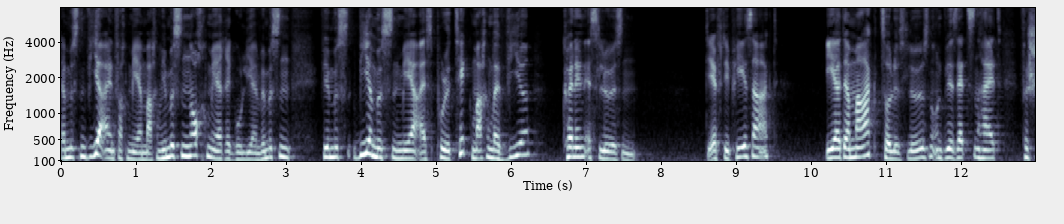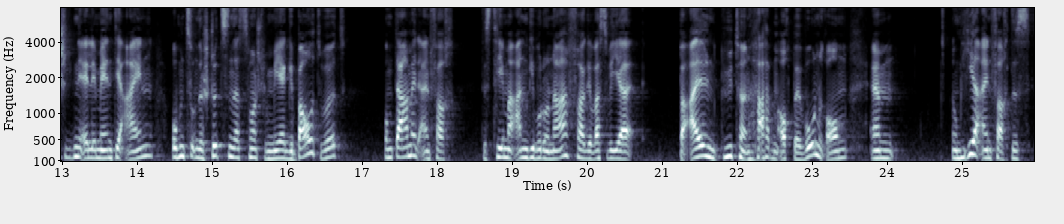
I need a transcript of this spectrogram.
da müssen wir einfach mehr machen, wir müssen noch mehr regulieren, wir müssen, wir müssen, wir müssen mehr als Politik machen, weil wir können es lösen. Die FDP sagt, eher der Markt soll es lösen und wir setzen halt verschiedene Elemente ein, um zu unterstützen, dass zum Beispiel mehr gebaut wird, um damit einfach das Thema Angebot und Nachfrage, was wir ja bei allen Gütern haben, auch bei Wohnraum, ähm, um hier einfach das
